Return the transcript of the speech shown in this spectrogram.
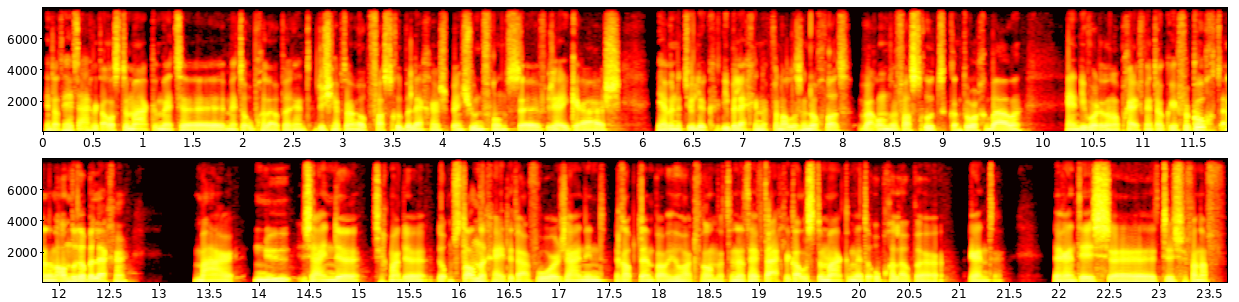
En dat heeft eigenlijk alles te maken met, uh, met de opgelopen rente. Dus je hebt een hoop vastgoedbeleggers, pensioenfondsen, uh, verzekeraars. Die hebben natuurlijk, die beleggen van alles en nog wat, waaronder vastgoed, kantoorgebouwen. En die worden dan op een gegeven moment ook weer verkocht aan een andere belegger. Maar nu zijn de, zeg maar de, de omstandigheden daarvoor zijn in rap tempo heel hard veranderd. En dat heeft eigenlijk alles te maken met de opgelopen rente. De rente is uh, tussen vanaf,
